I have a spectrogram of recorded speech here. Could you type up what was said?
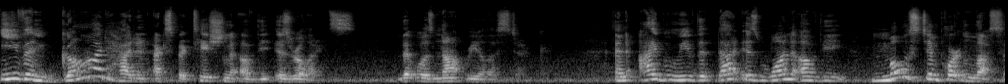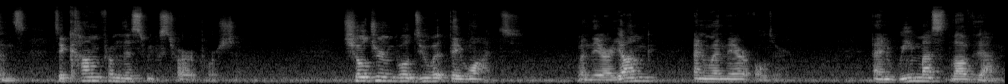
Even God had an expectation of the Israelites that was not realistic. And I believe that that is one of the most important lessons to come from this week's Torah portion. Children will do what they want when they are young and when they are older. And we must love them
